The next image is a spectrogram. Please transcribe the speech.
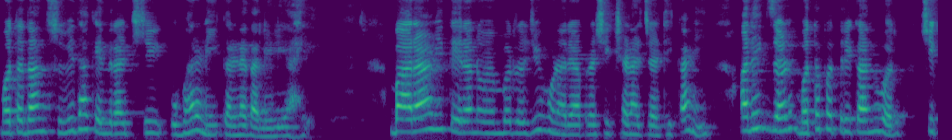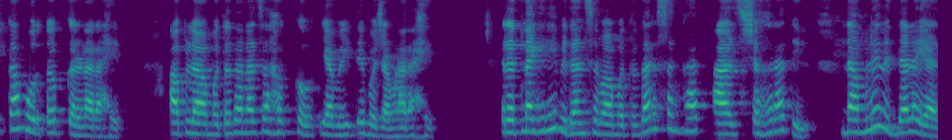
मतदान सुविधा केंद्राची उभारणी करण्यात आलेली आहे. बारा आणि तेरा नोव्हेंबर रोजी होणाऱ्या प्रशिक्षणाच्या ठिकाणी अनेक जण मतपत्रिकांवर शिक्कामोर्तब करणार आहेत. आपला मतदानाचा हक्क यावेळी ते बजावणार आहेत. रत्नागिरी विधानसभा मतदारसंघात आज शहरातील दामले विद्यालयात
